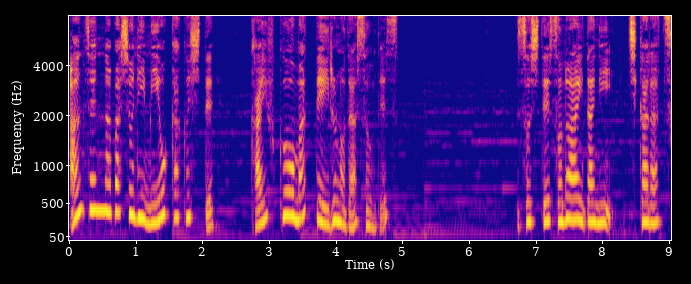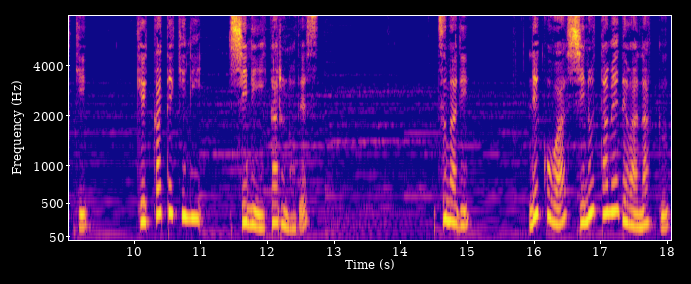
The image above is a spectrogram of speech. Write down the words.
安全な場所に身を隠して回復を待っているのだそうです。そしてその間に力尽き結果的に死に至るのです。つまり猫は死ぬためではなく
